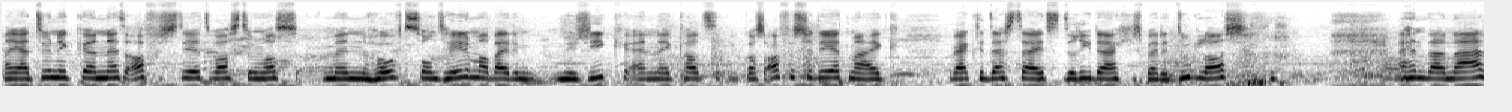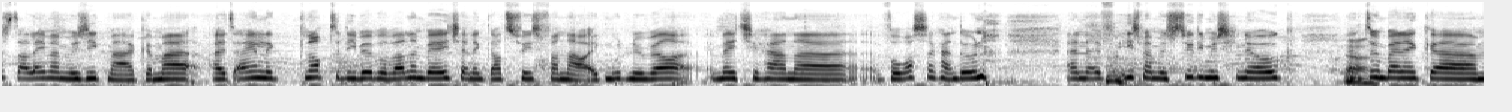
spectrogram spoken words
Nou ja, toen ik eh, net afgestudeerd was, toen was mijn hoofd stond helemaal bij de muziek. En ik, had, ik was afgestudeerd, maar ik werkte destijds drie dagjes bij de Douglas. en daarnaast alleen maar muziek maken. Maar uiteindelijk knapte die bubbel wel een beetje. En ik had zoiets van, nou, ik moet nu wel een beetje gaan eh, volwassen gaan doen. en even iets met mijn studie misschien ook. Ja. En toen ben ik, ehm,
